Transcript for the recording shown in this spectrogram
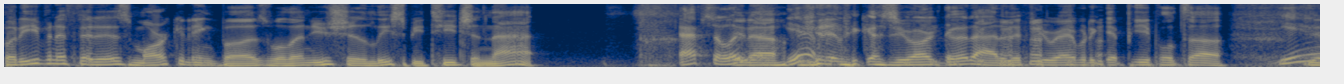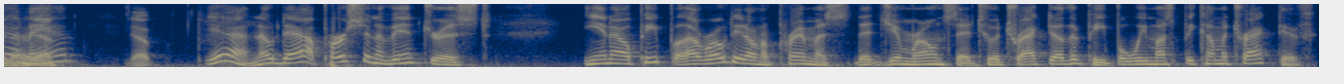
but even if it is marketing buzz, well, then you should at least be teaching that Absolutely. You know, yeah, because you are good at it. If you were able to get people to, yeah, you know, man. Yep. Yeah, no doubt. Person of interest. You know, people. I wrote it on a premise that Jim Rohn said: to attract other people, we must become attractive.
